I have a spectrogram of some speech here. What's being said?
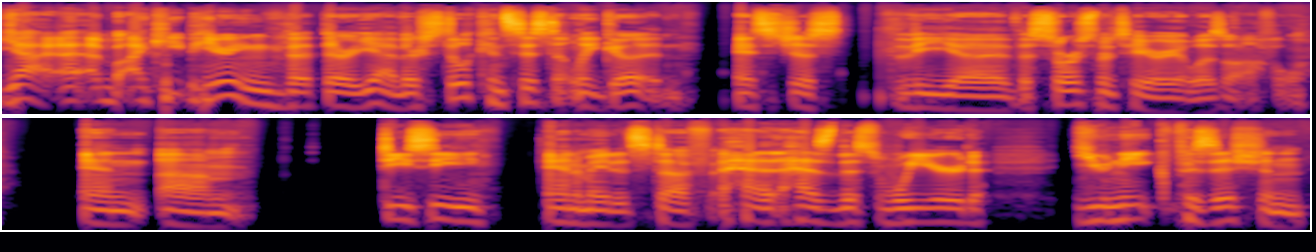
yeah I, I keep hearing that they're yeah they're still consistently good. It's just the uh the source material is awful. And um dc animated stuff ha- has this weird unique position.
